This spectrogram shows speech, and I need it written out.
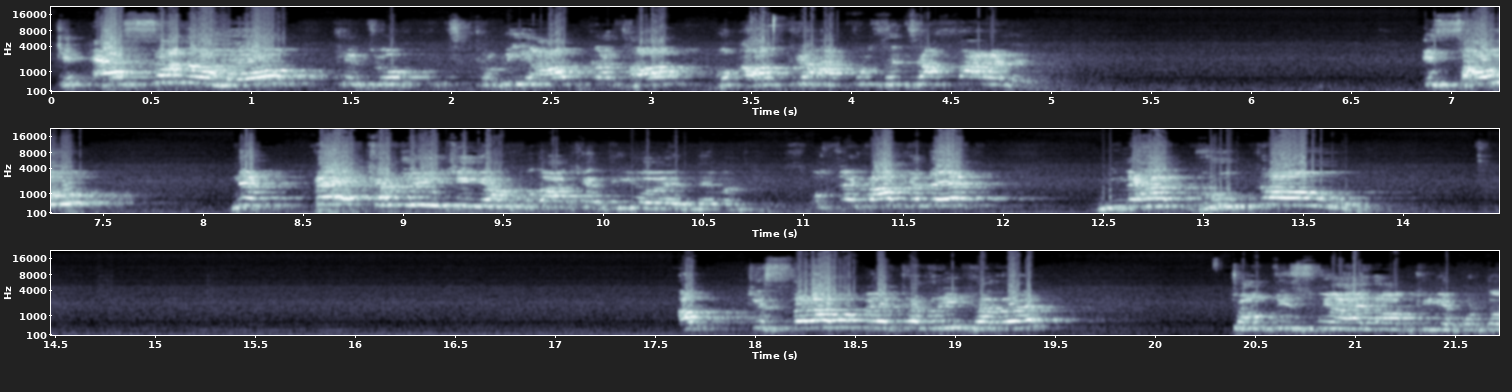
کہ ایسا نہ ہو کہ جو کچھ کبھی آپ کا تھا وہ آپ کے ہاتھوں سے جاتا رہے۔ عیساؤ نے بے قدری کی یا خدا کے دیے ہوئے نعمت کی۔ اس نے کہا کہ دیکھ، میں بھوکا ہوں۔ اب کس طرح وہ بے قدری کر رہا ہے؟ چونتیسویں آیت آپ کی یہ پڑھتا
